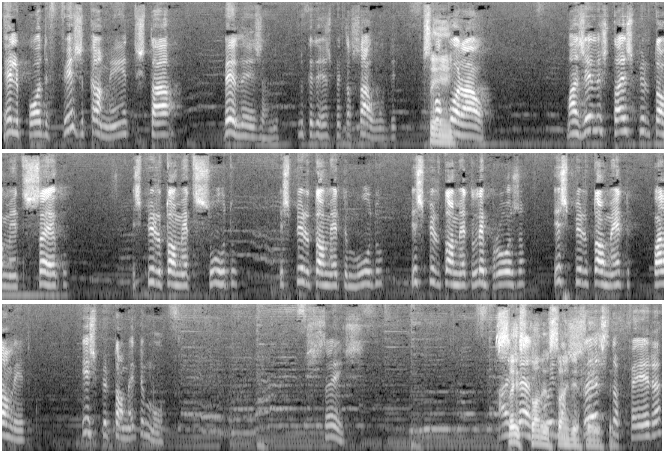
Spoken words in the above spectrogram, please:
ele pode fisicamente estar beleza, no, no que diz respeito à saúde Sim. corporal. Mas ele está espiritualmente cego, espiritualmente surdo, espiritualmente mudo, espiritualmente leproso, espiritualmente paralítico e espiritualmente morto. Seis. Aí Seis Jesus, condições difíceis. Sexta-feira,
